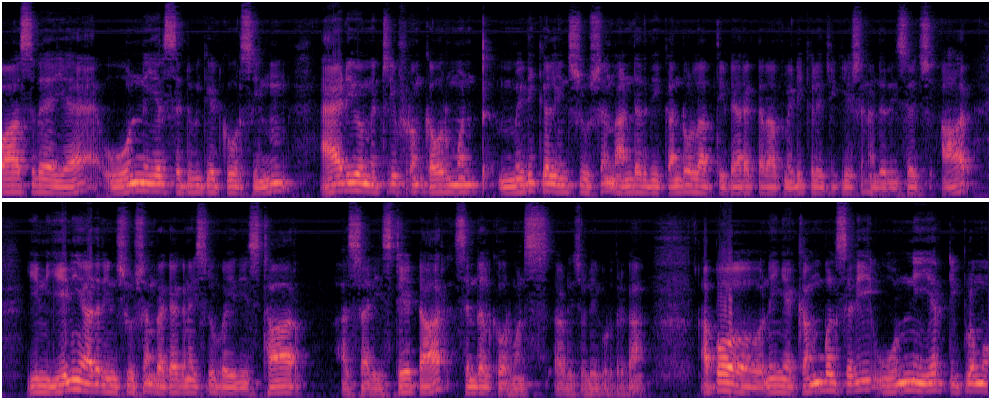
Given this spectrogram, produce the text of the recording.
passed a one year certificate course in audiometry from government medical institution under the control of the director of medical education and research or in any other institution recognised by the star sorry state or central governments அப்படின்னு சொல்லி கொடுத்துருக்கான். அப்போது நீங்கள் compulsory one year diploma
